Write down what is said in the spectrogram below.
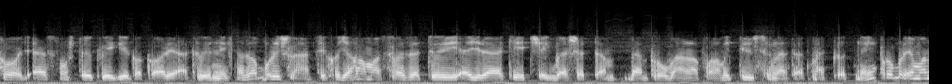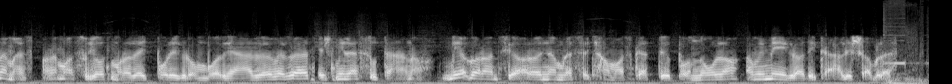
hogy ezt most ők végig akarják vinni. Az abból is látszik, hogy a Hamas vezetői egyre kétségbe esettemben próbálnak valami tűzszünetet megkötni. A probléma nem ez, hanem az, hogy ott marad egy poligrombolt gázövezet, és mi lesz utána. Mi a garancia arra, hogy nem lesz egy Hamas 2.0, ami még radikálisabb lesz?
